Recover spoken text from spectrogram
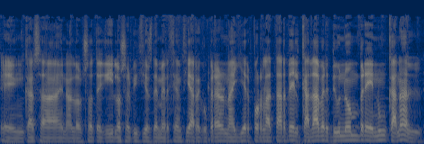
En casa, en Alonsotegui, los servicios de emergencia recuperaron ayer por la tarde el cadáver de un hombre en un canal.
